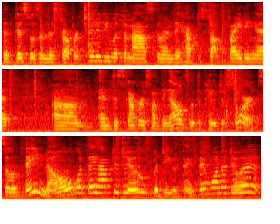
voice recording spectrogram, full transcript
That this was a missed opportunity with the masculine. They have to stop fighting it um, and discover something else with the Page of Swords. So they know what they have to do, but do you think they want to do it?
